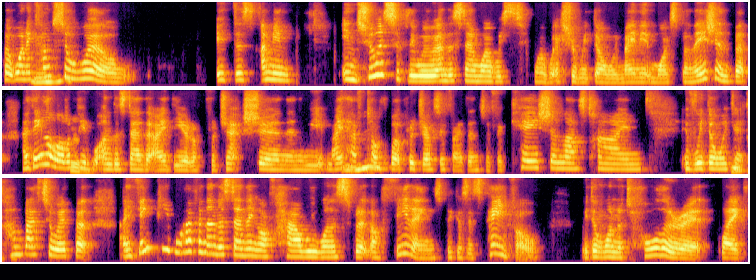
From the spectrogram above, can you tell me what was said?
But when it comes to will, it does. I mean, intuitively we understand why we well actually we don't. We might need more explanation but i think a lot of Sure. people understand the idea of projection and we might have Mhm. talked about projective identification last time. If we don't we can come back to it but i think people have an understanding of how we want to split our feelings because it's painful. We don't want to tolerate like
